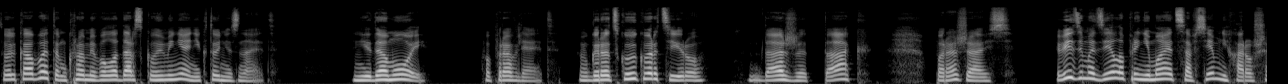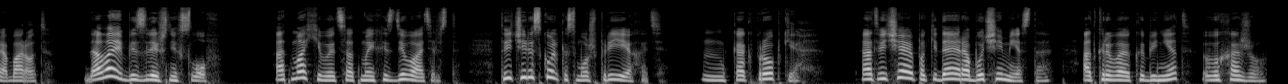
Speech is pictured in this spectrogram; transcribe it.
Только об этом, кроме Володарского и меня, никто не знает. «Не домой», — поправляет. «В городскую квартиру». «Даже так?» Поражаюсь. Видимо, дело принимает совсем нехороший оборот. «Давай без лишних слов». Отмахивается от моих издевательств. «Ты через сколько сможешь приехать?» «Как пробки?» Отвечаю, покидая рабочее место. Открываю кабинет, выхожу.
